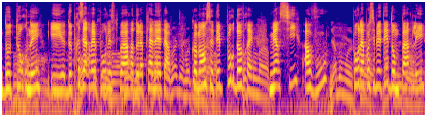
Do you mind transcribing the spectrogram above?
de tourner et de préserver pour l'histoire de la planète. Comment c'était pour de vrai. Merci à vous pour la possibilité d'en parler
